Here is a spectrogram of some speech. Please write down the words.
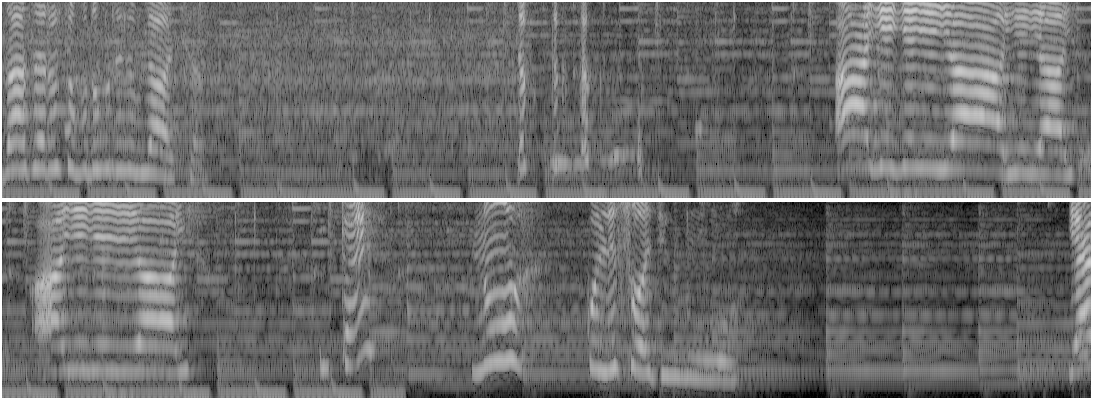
Да, зараз я буду приземлятися. Так, так, так. Ай-яй-яй-яй-яй-яй. Ай-яй-яй-яй. Ну, колесо зігнуло. Я,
